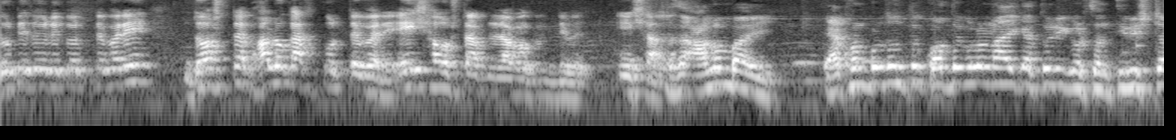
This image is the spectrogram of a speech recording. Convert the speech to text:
দুটি তৈরি করতে পারি, দশটা ভালো কাজ করতে পারি। এই সাহসটা আপনারা আমাকে দেবেন ইনশাল্লাহ আচ্ছা আলম ভাই এখন পর্যন্ত কতগুলো নায়িকা তৈরি করছেন? তিরিশটা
